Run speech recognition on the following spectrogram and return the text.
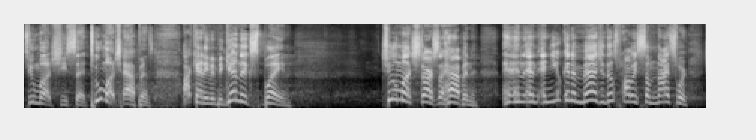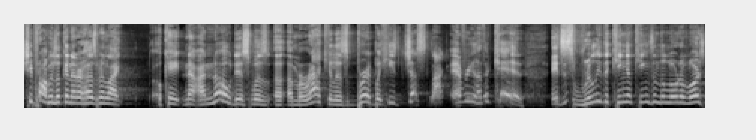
Too much, she said. Too much happens. I can't even begin to explain. Too much starts to happen. And, and, and you can imagine, there's probably some nights where she probably looking at her husband like, okay, now I know this was a, a miraculous birth, but he's just like every other kid. Is this really the King of Kings and the Lord of Lords?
